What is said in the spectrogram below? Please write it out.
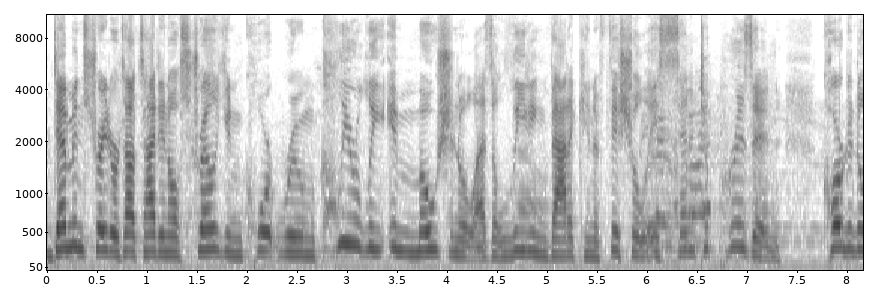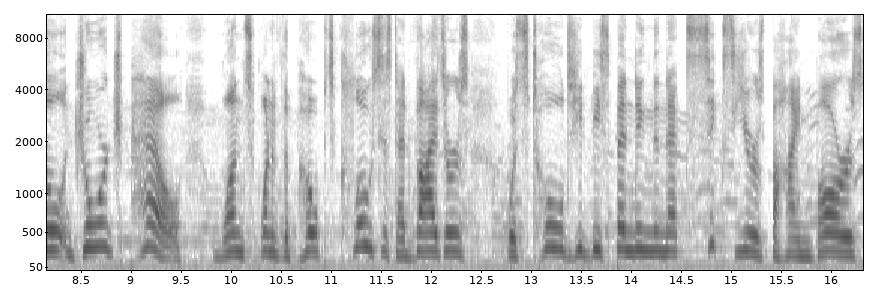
Demonstrators outside an Australian courtroom clearly emotional as a leading Vatican official is sent to prison. Cardinal George Pell, once one of the Pope's closest advisors, was told he'd be spending the next six years behind bars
